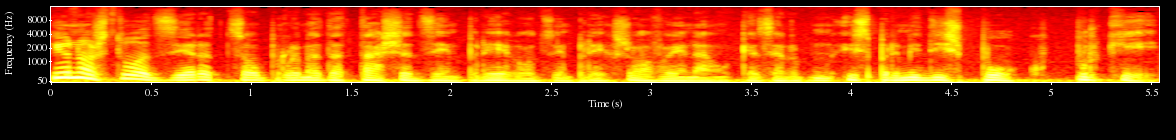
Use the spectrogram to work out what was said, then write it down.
Eu não estou a dizer só o problema da taxa de desemprego ou desemprego jovem, não. Quer dizer, isso para mim diz pouco. Porquê?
